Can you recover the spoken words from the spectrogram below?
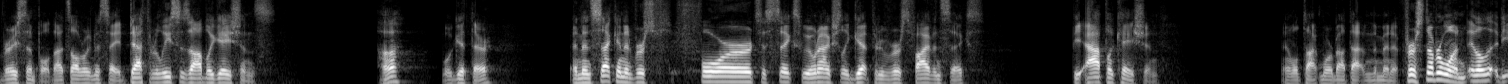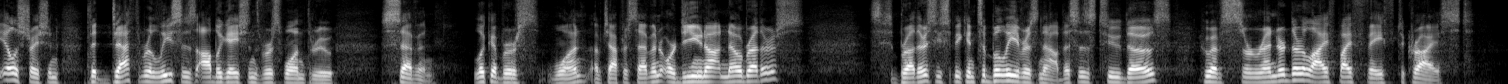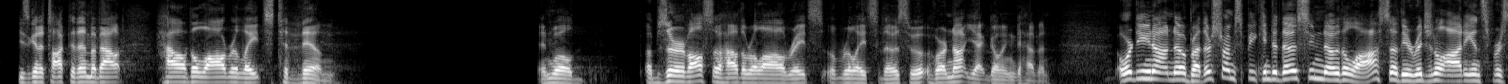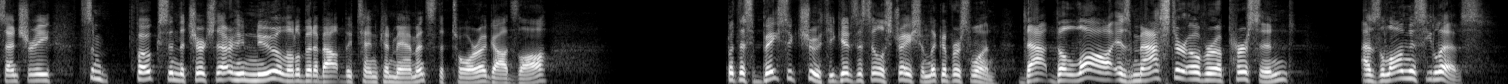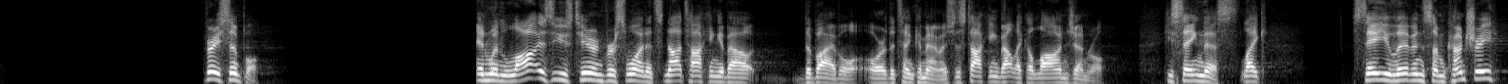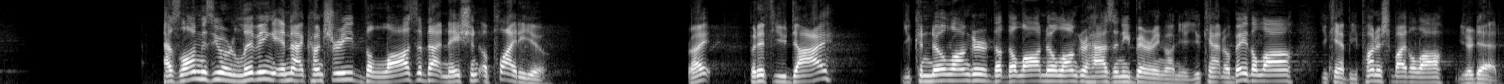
Very simple. That's all we're going to say. Death releases obligations. Huh? We'll get there. And then, second, in verse 4 to 6, we won't actually get through verse 5 and 6 the application. And we'll talk more about that in a minute. First, number one, the illustration that death releases obligations, verse 1 through 7. Look at verse 1 of chapter 7. Or do you not know, brothers? Brothers, he's speaking to believers now. This is to those who have surrendered their life by faith to Christ. He's going to talk to them about how the law relates to them. And we'll observe also how the law relates, relates to those who, who are not yet going to heaven. Or do you not know, brothers? For I'm speaking to those who know the law. So, the original audience for a century, some folks in the church there who knew a little bit about the Ten Commandments, the Torah, God's law. But this basic truth, he gives this illustration. Look at verse 1 that the law is master over a person as long as he lives. Very simple. And when law is used here in verse 1, it's not talking about the Bible or the Ten Commandments, just talking about like a law in general. He's saying this like, say you live in some country, as long as you are living in that country, the laws of that nation apply to you. Right? But if you die, you can no longer, the, the, law no longer has any bearing on you. You can't obey the law. You can't be punished by the law. You're dead.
